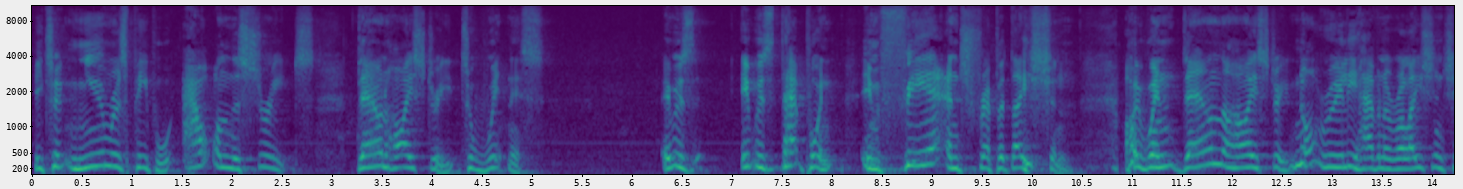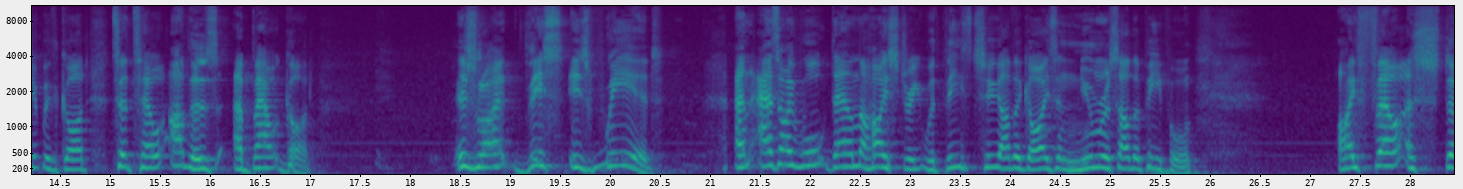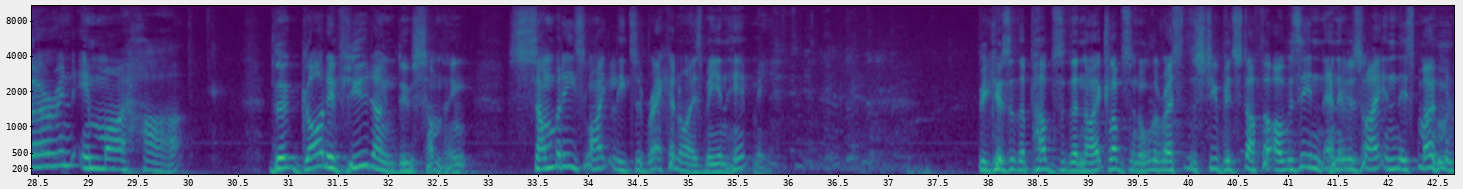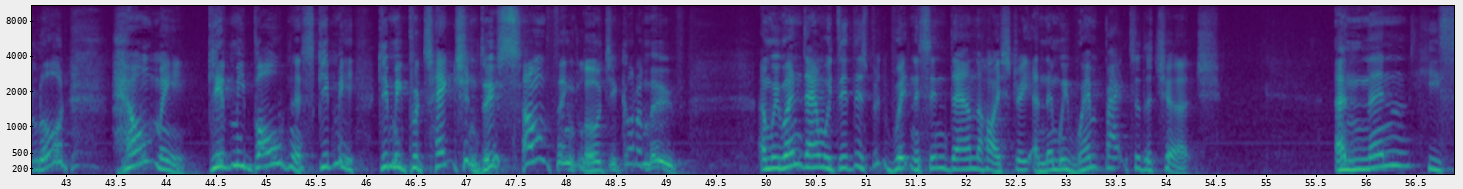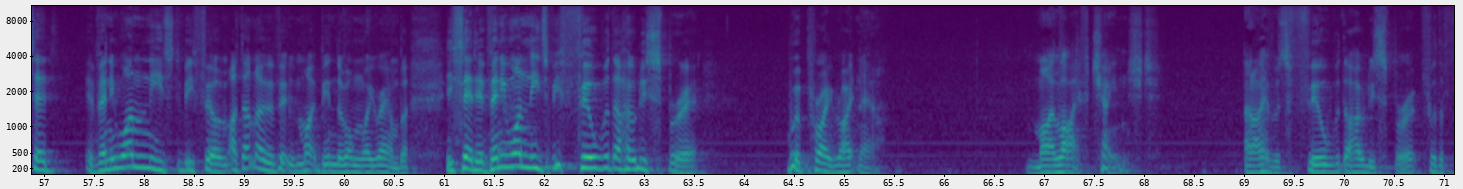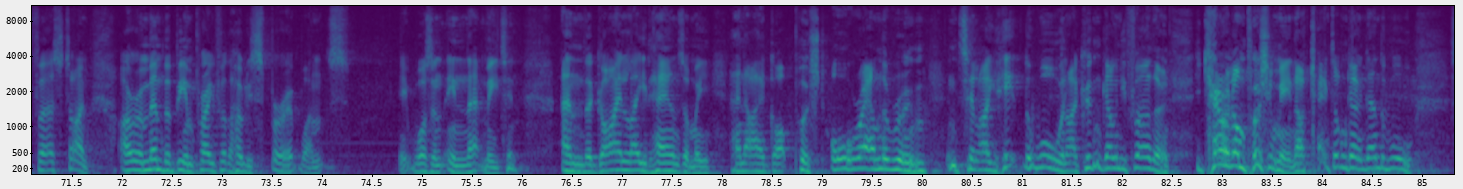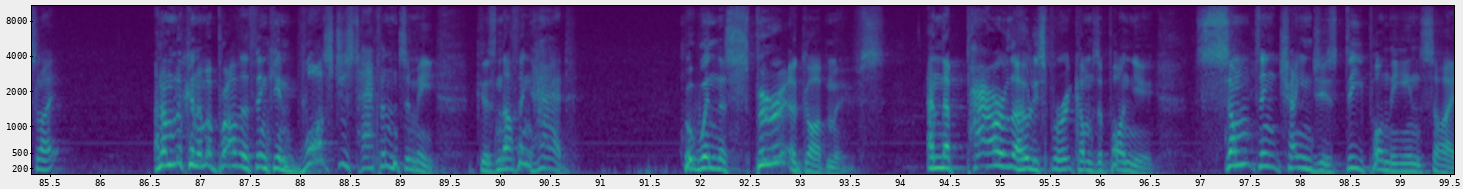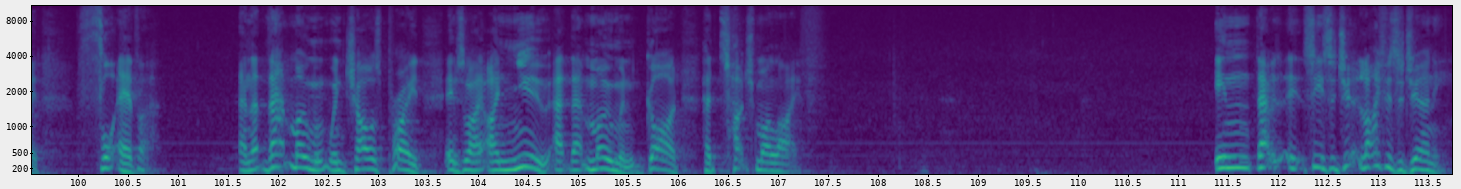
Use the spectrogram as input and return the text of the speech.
he took numerous people out on the streets, down High Street, to witness. It was, it was that point in fear and trepidation I went down the high street, not really having a relationship with God, to tell others about God. It's like, this is weird. And as I walked down the high street with these two other guys and numerous other people, I felt a stirring in my heart that God, if you don't do something, somebody's likely to recognize me and hit me because of the pubs and the nightclubs and all the rest of the stupid stuff that I was in. And it was like in this moment, Lord, help me. Give me boldness. Give me, give me protection. Do something, Lord. You've got to move. And we went down, we did this witnessing down the high street, and then we went back to the church. And then he said, if anyone needs to be filled, I don't know if it might be in the wrong way around, but he said, if anyone needs to be filled with the Holy Spirit, we'll pray right now my life changed. And I was filled with the Holy Spirit for the first time. I remember being prayed for the Holy Spirit once. It wasn't in that meeting. And the guy laid hands on me, and I got pushed all around the room until I hit the wall and I couldn't go any further. And he carried on pushing me, and I kept on going down the wall. It's like, and I'm looking at my brother thinking, what's just happened to me? Because nothing had. But when the Spirit of God moves, and the power of the Holy Spirit comes upon you, something changes deep on the inside forever. And at that moment, when Charles prayed, it was like I knew at that moment God had touched my life. In that, see, a, life is a journey.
